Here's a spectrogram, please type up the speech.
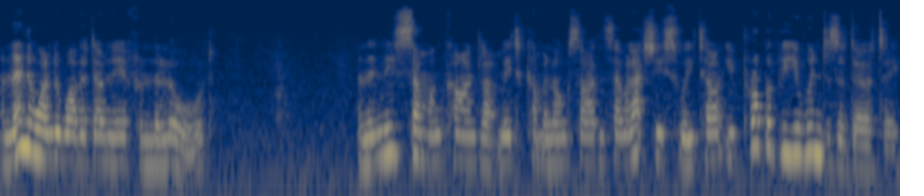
And then they wonder why they don't hear from the Lord. And there needs someone kind like me to come alongside and say, well, actually, sweetheart, you probably your windows are dirty.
